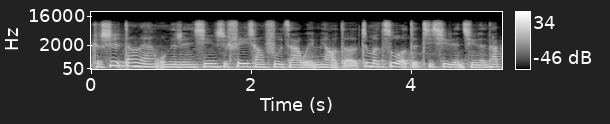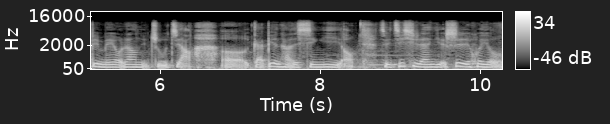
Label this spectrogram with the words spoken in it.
可是当然，我们的人心是非常复杂微妙的。这么做的机器人情人，他并没有让女主角呃改变他的心意哦，所以机器人也是会有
